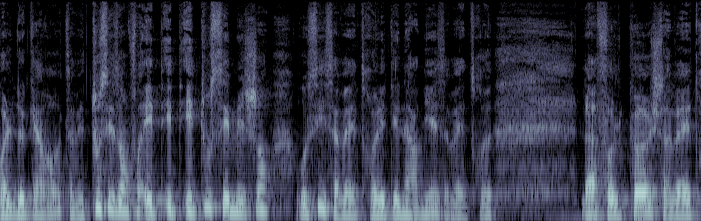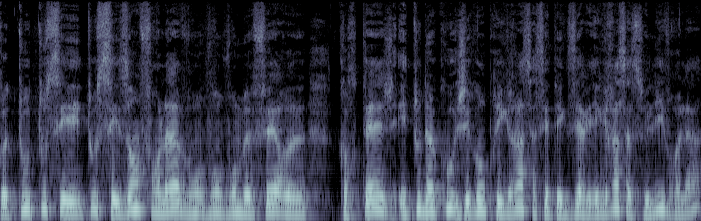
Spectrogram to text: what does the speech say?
poil de carotte, ça va être tous ces enfants et, tous ces méchants aussi, ça va être les Thénardier, ça va être la Folcoche, ça va être tous ces tous ces enfants là vont, vont, vont me faire euh, cortège et tout d'un coup j'ai compris grâce à cet exergue et grâce à ce livre là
